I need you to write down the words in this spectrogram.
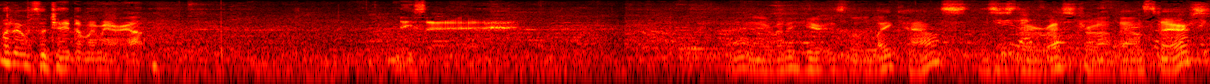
But it was a JW Marriott. Nice everybody. Here is the lake house. This is their restaurant downstairs.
